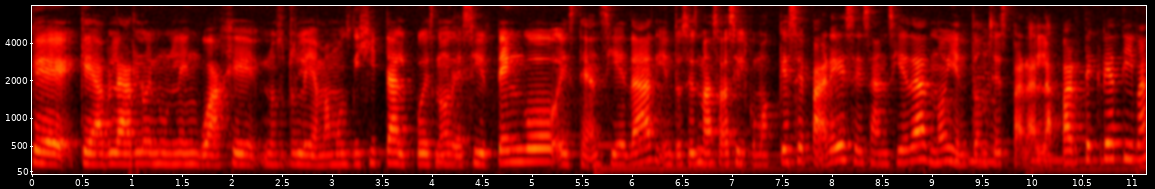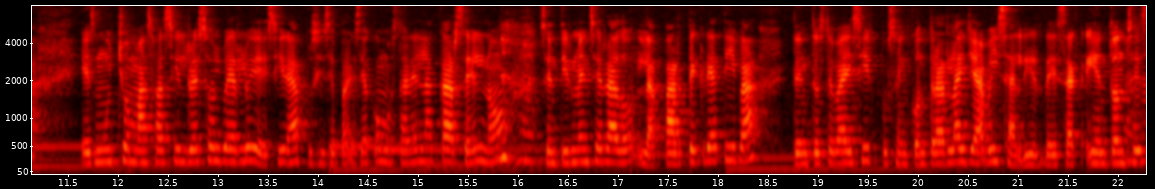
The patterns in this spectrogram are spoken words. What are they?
Que, que, hablarlo en un lenguaje, nosotros le llamamos digital, pues, ¿no? Decir, tengo este, ansiedad y entonces es más fácil como a qué se parece esa ansiedad, ¿no? Y entonces para la parte creativa es mucho más fácil resolverlo y decir, ah, pues si se parecía como estar en la cárcel, ¿no? Sentirme encerrado, la parte creativa, entonces te va a decir, pues encontrar la llave y salir de esa, y entonces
